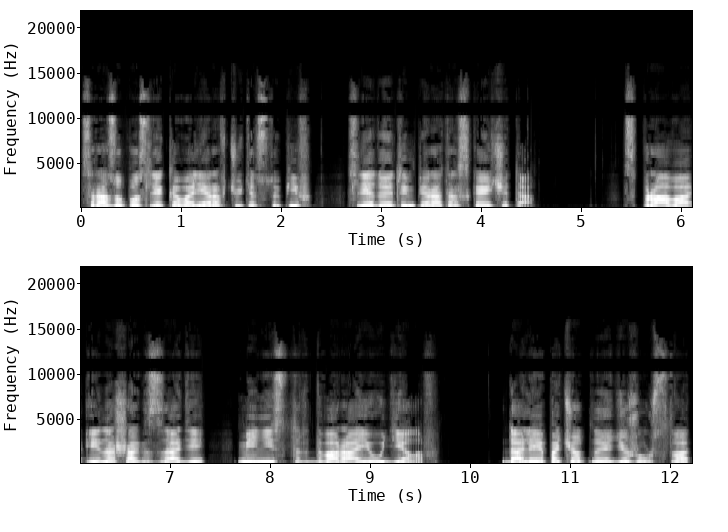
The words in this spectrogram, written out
Сразу после кавалеров, чуть отступив, следует императорская чета. Справа и на шаг сзади министр двора и уделов. Далее почетное дежурство,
